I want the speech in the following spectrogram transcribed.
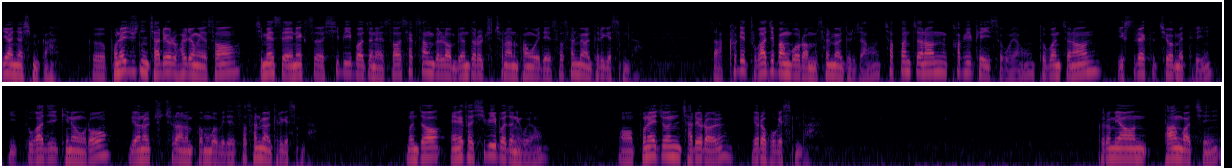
예 안녕하십니까. 그 보내주신 자료를 활용해서 지멘스 NX 12 버전에서 색상별로 면을 추출하는 방법에 대해서 설명을 드리겠습니다. 자 크게 두 가지 방법으로 한번 설명을 드리죠. 첫 번째는 copy face고요. 두 번째는 extract geometry 이 두 가지 기능으로 면을 추출하는 방법에 대해서 설명을 드리겠습니다. 먼저 NX 12 버전이고요. 어, 보내준 자료를 열어보겠습니다. 그러면 다음과 같이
